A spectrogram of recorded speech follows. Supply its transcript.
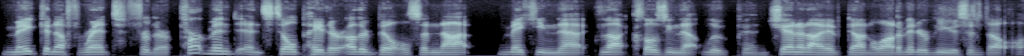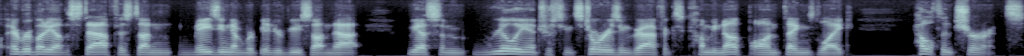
make enough rent for their apartment and still pay their other bills and not making that, not closing that loop. And Jen and I have done a lot of interviews, and everybody on the staff has done an amazing number of interviews on that. We have some really interesting stories and graphics coming up on things like health insurance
